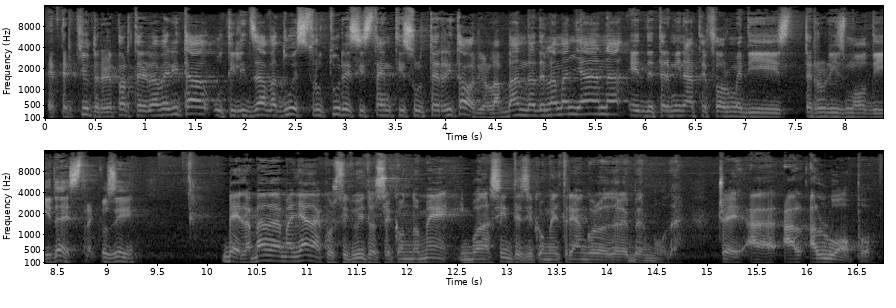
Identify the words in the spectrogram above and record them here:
E per chiudere le porte della verità utilizzava due strutture esistenti sul territorio, la banda della Magliana e determinate forme di terrorismo di destra, è così? Beh, la banda della Magliana ha costituito secondo me in buona sintesi come il triangolo delle Bermude, cioè all'uopo.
